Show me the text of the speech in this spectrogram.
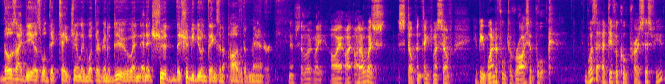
those ideas will dictate generally what they're going to do, and, and it should they should be doing things in a positive manner. Absolutely. I, I, I always stop and think to myself, it'd be wonderful to write a book. Was it a difficult process for you?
